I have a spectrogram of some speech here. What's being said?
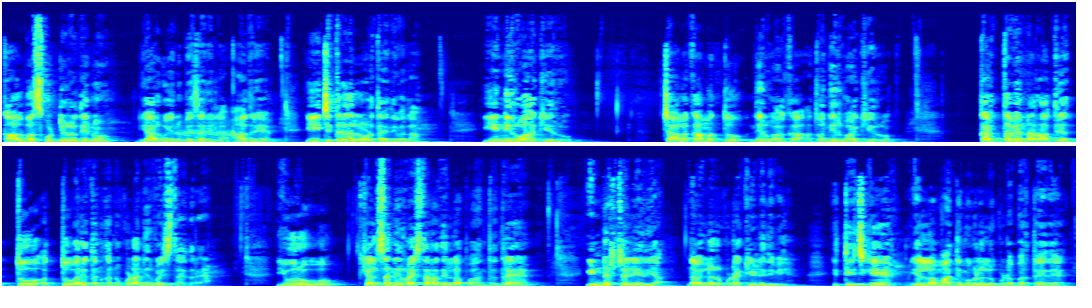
ಕಾಲ್ ಬಸ್ ಕೊಟ್ಟಿರೋದೇನು ಯಾರಿಗೂ ಏನು ಬೇಜಾರಿಲ್ಲ. ಆದರೆ, ಈ ಚಿತ್ರದಲ್ಲಿ ನೋಡ್ತಾ ಇದ್ದೀವಲ್ಲ, ಈ ನಿರ್ವಾಹಕಿಯರು, ಚಾಲಕ ಮತ್ತು ನಿರ್ವಾಹಕ ಅಥವಾ ನಿರ್ವಾಹಕಿಯರು ಕರ್ತವ್ಯನ ರಾತ್ರಿ ಹತ್ತು, ಹತ್ತೂವರೆ ತನಕನೂ ಕೂಡ ನಿರ್ವಹಿಸ್ತಾ ಇದ್ದಾರೆ. ಇವರು ಕೆಲಸ ನಿರ್ವಹಿಸ್ತಾ ಇರೋದೆಲ್ಲಪ್ಪ ಅಂತಂದರೆ ಇಂಡಸ್ಟ್ರಿಯಲ್ ಏರಿಯಾ ನಾವೆಲ್ಲರೂ ಕೂಡ ಕೇಳಿದ್ದೀವಿ ಇತ್ತೀಚೆಗೆ ಎಲ್ಲ ಮಾಧ್ಯಮಗಳಲ್ಲೂ ಕೂಡ ಬರ್ತಾ ಇದೆ.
